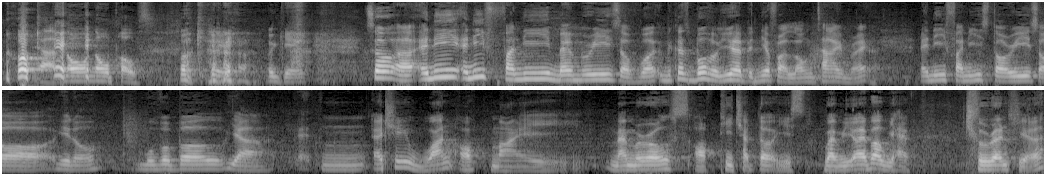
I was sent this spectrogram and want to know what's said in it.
Okay. Yeah, no, no pearls. okay, okay. So uh, any any funny memories of what? Because both of you have been here for a long time, right? Any funny stories or you know, movable? Yeah. Mm, actually, one of my memories of tea chapter is whenever we ever we have children here,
